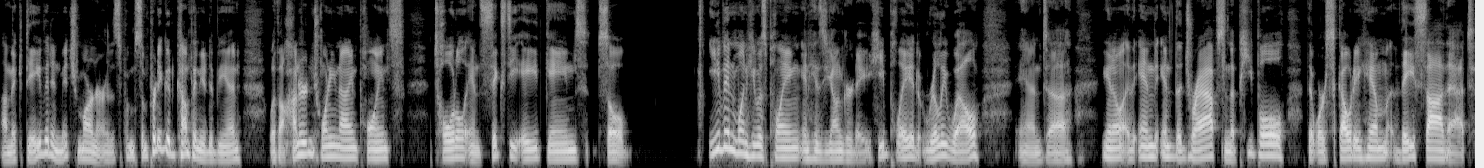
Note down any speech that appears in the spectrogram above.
Uh, McDavid and Mitch Marner. That's some pretty good company to be in with 129 points total in 68 games. So even when he was playing in his younger day, he played really well and uh, you know, and in the drafts and the people that were scouting him, they saw that.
